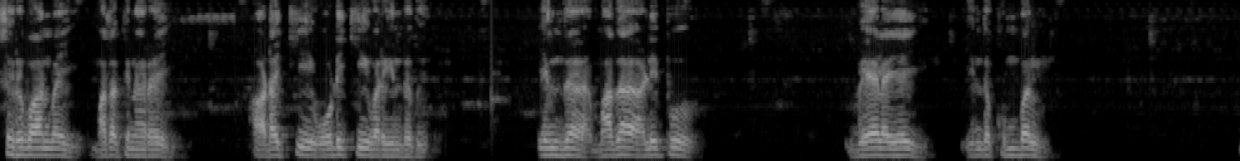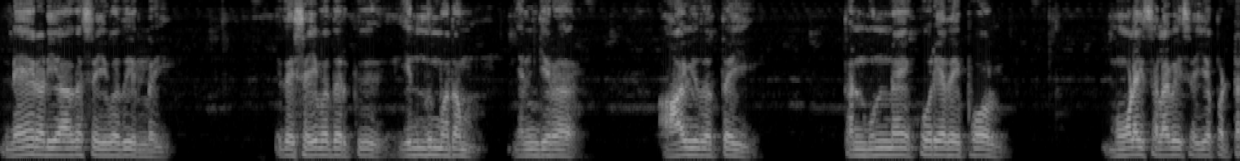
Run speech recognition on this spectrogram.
சிறுபான்மை மதத்தினரை அடக்கி ஒடுக்கி வருகின்றது. இந்த மத அழிப்பு வேலையை இந்த கும்பல் நேரடியாக செய்வது இல்லை. இதை செய்வதற்கு இந்து மதம் என்கிற ஆயுதத்தை தன் முன்னே கூறியதைப் போல் மூளை செலவை செய்யப்பட்ட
